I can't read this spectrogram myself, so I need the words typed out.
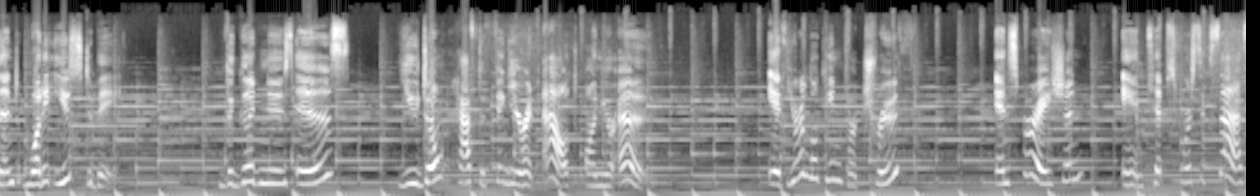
isn't what it used to be. The good news is you don't have to figure it out on your own. If you're looking for truth, inspiration, and tips for success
